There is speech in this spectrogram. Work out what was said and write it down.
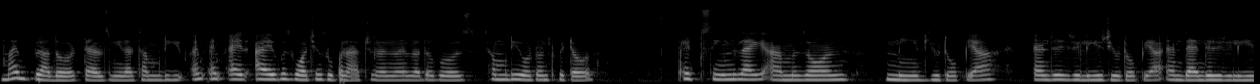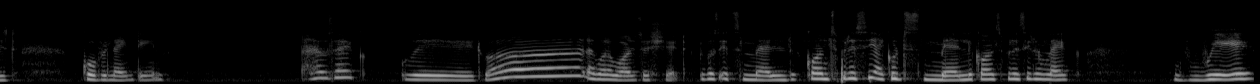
My brother tells me that somebody I I I, I was watching Supernatural, and my brother goes, somebody wrote on Twitter. It seems like Amazon made Utopia and they released Utopia, and then they released COVID nineteen. And I was like, wait, what? I gotta watch this shit because it smelled conspiracy. I could smell conspiracy from like way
